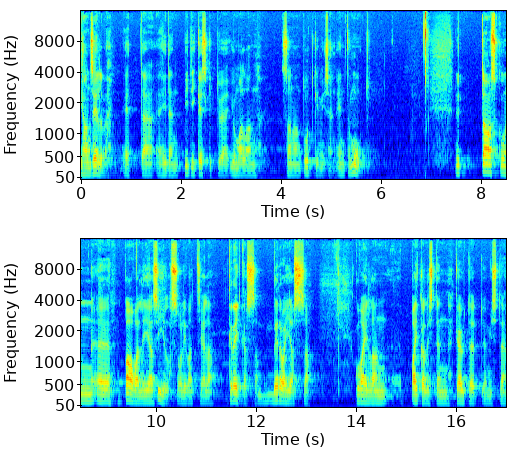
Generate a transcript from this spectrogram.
ihan selvä, että heidän piti keskittyä Jumalan sanan tutkimiseen, entä muut. Nyt taas kun Paavali ja Siilas olivat siellä Kreikassa, Berojassa, kuvaillaan paikallisten käyttäytymistä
